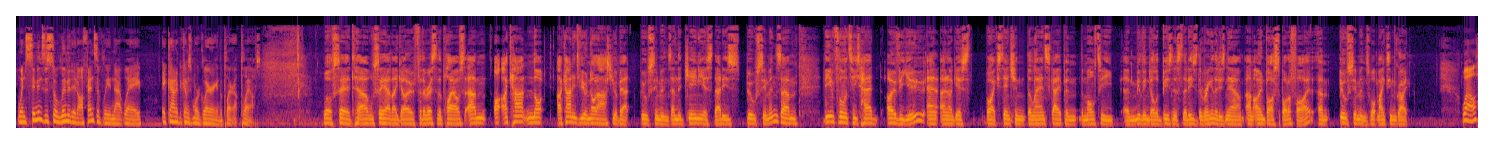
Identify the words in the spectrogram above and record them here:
when Simmons is so limited offensively in that way, it kind of becomes more glaring in the play- playoffs. Well said. Uh, we'll see how they go for the rest of the playoffs. Um, I, I can't not I can't interview and not ask you about Bill Simmons and the genius that is Bill Simmons. Um, the influence he's had over you, and, and, I guess by extension, the landscape and the multi million dollar business that is The Ringer, that is now um, owned by Spotify. Um, Bill Simmons, what makes him great? Well,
